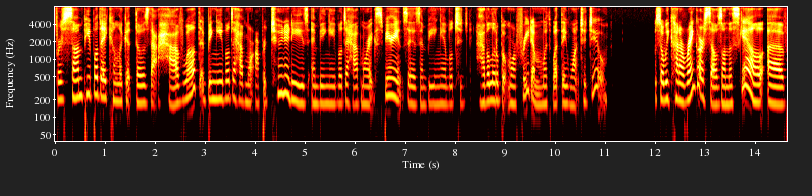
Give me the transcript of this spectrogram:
For some people, they can look at those that have wealth, uh, being able to have more opportunities and being able to have more experiences and being able to have a little bit more freedom with what they want to do so we kind of rank ourselves on the scale of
